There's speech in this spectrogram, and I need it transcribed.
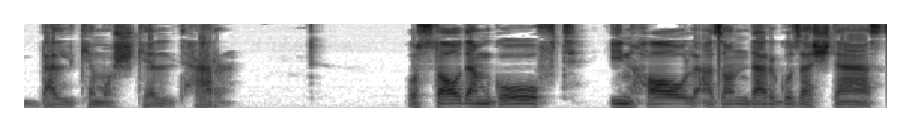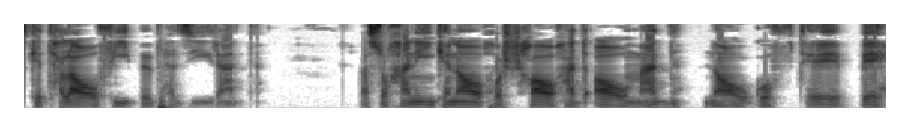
بلکه مشکل تر. استادم گفت این حال از آن درگذشته است که تلافی بپذیرد. و سخنی که ناخوش خواهد آمد ناگفته به.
